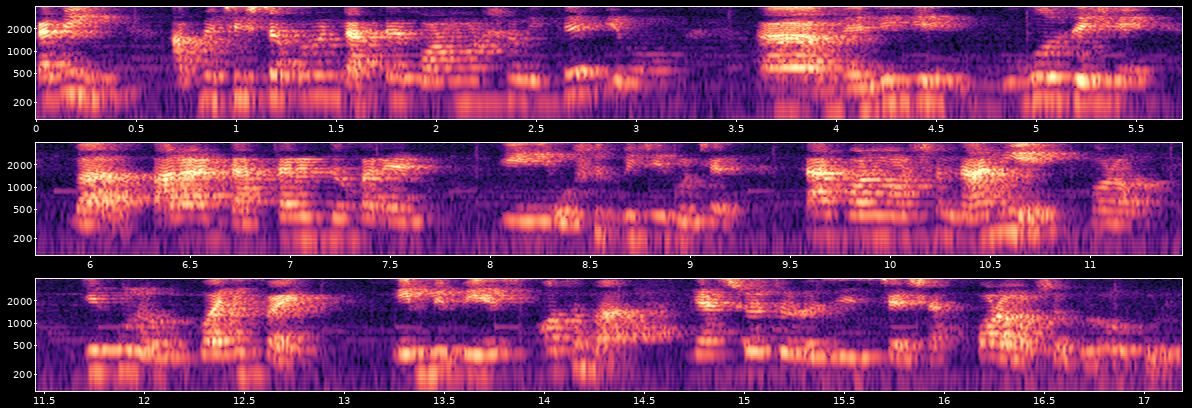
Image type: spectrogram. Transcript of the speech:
কাজেই আপনি চেষ্টা করবেন ডাক্তারের পরামর্শ নিতে এবং নিজে গুগল দেখে বা পাড়ার ডাক্তারের দোকানের যিনি ওষুধ বিক্রি করছেন, তার পরামর্শ না নিয়ে বরং যে কোনো কোয়ালিফাইড এমবিবিএস অথবা গ্যাস্ট্রোন্টোলজিস্টের পরামর্শ গ্রহণ করুন।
